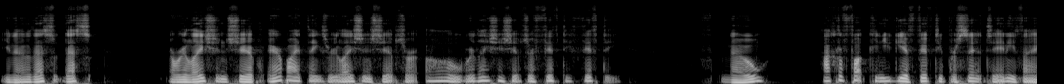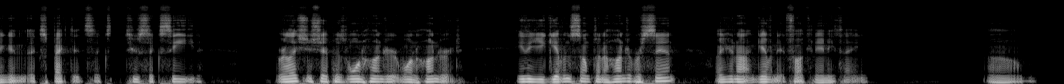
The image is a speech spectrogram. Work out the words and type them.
You know, that's that's a relationship. Everybody thinks relationships are oh, relationships are 50-50. No. How the fuck can you give 50% to anything and expect it to succeed? Relationship is 100 100. Either you're giving something 100% or you're not giving it fucking anything. Um,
